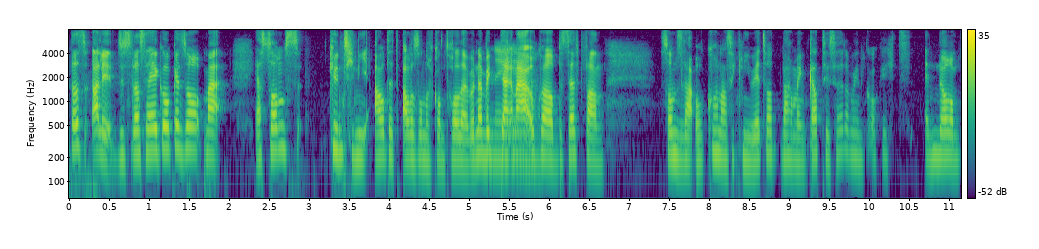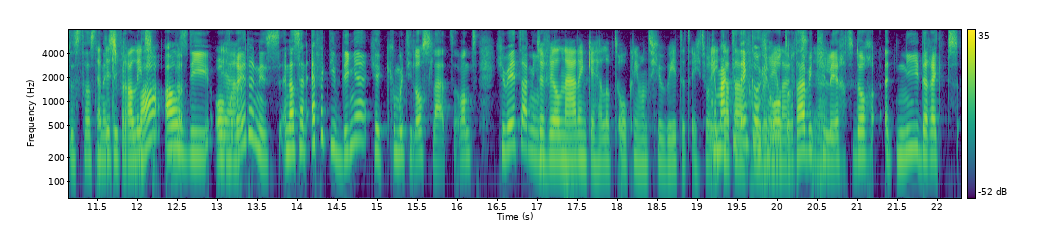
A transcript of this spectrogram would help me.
Dat is, allee, dus dat zei ik ook en zo. Maar ja, soms kun je niet altijd alles onder controle hebben. Dan heb ik Nee, daarna ja. ook wel beseft van... Soms is dat ook gewoon als ik niet weet wat, waar mijn kat is. Hè, dan ben ik ook echt enorm te stressen. Het Dan is ik, vooral iets wat als die overreden is? En dat zijn effectief dingen, je, je moet die loslaten. Want je weet dat niet. Te veel nadenken helpt ook niet, want je weet het echt wel. Je Ik maakt het dat enkel groter, dat heb ik ja. geleerd. Door het niet direct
